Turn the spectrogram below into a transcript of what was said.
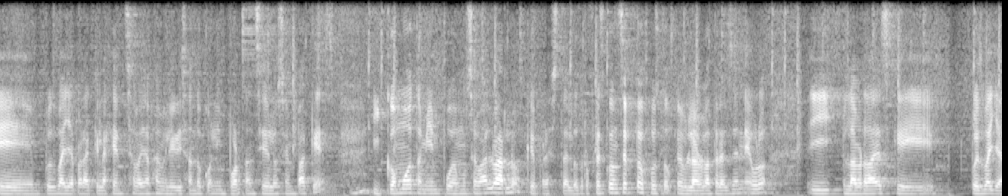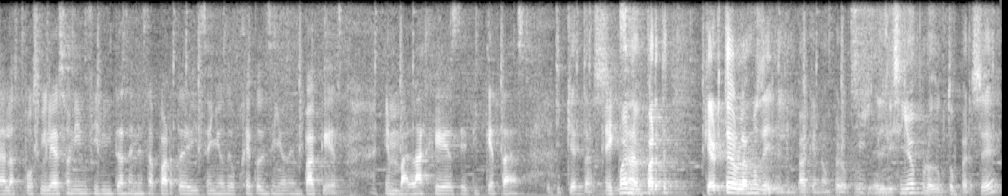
eh, pues vaya, para que la gente se vaya familiarizando con la importancia de los empaques y cómo también podemos evaluarlo, que para está el otro concepto, justo que hablarlo a través de Neuro. Y pues, la verdad es que pues vaya, las posibilidades son infinitas en esta parte de diseño de objetos, diseño de empaques, embalajes, etiquetas. Etiquetas. Bueno, en parte, que ahorita hablamos del empaque, ¿no? Pero pues el diseño de producto per se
